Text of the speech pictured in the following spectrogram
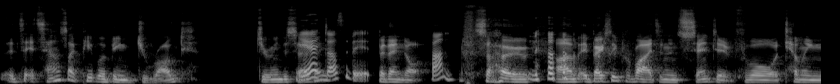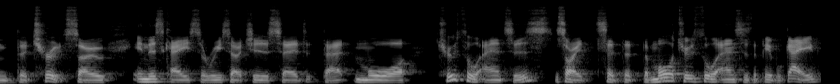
it's it sounds like people are being drugged during the survey, Yeah, it does a bit. but they're not. Fun. So um, it basically provides an incentive for telling the truth. So in this case, the researchers said that more truthful answers, sorry, said that the more truthful answers that people gave,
